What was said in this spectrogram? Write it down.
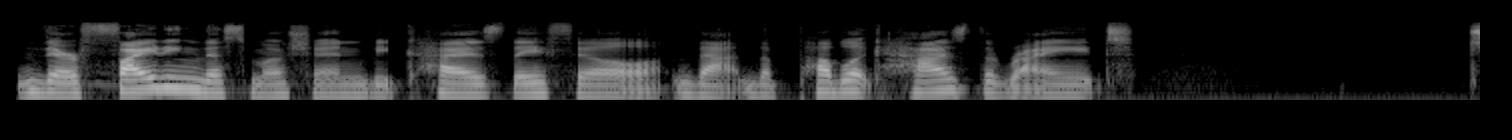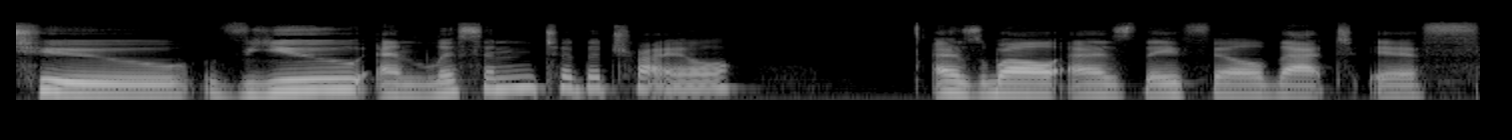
they're fighting this motion because they feel that the public has the right to view and listen to the trial, as well as they feel that if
